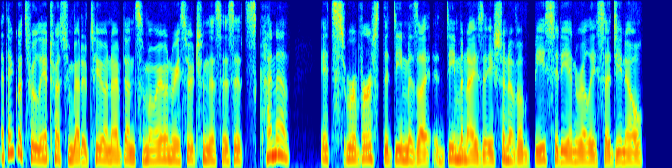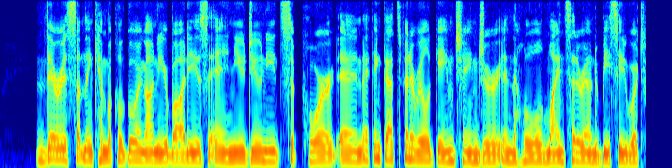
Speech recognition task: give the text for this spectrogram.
I think what's really interesting about it too, and I've done some of my own research in this, is it's kind of it's reversed the demonization of obesity and really said, you know, there is something chemical going on in your bodies and you do need support. And I think that's been a real game changer in the whole mindset around obesity, which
